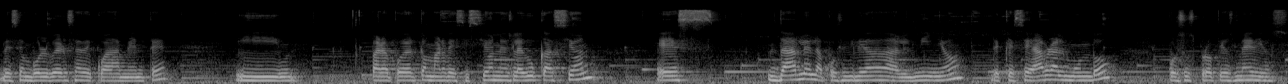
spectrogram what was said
desenvolverse adecuadamente y para poder tomar decisiones. La educación es darle la posibilidad al niño de que se abra al mundo por sus propios medios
